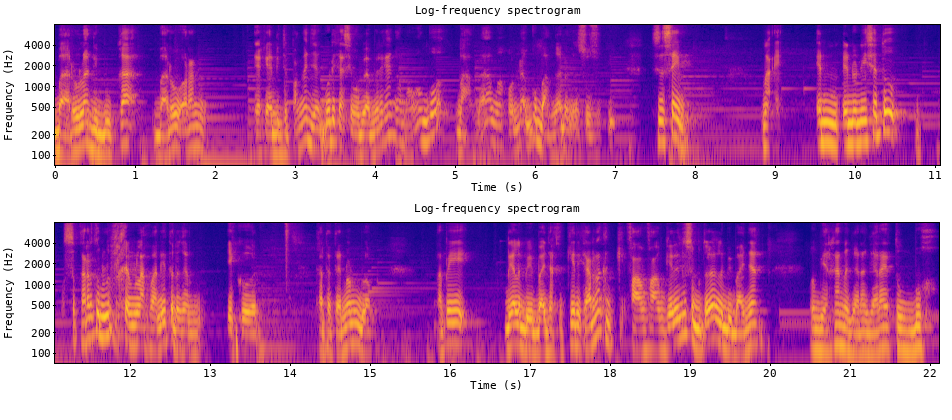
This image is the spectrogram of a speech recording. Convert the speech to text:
barulah dibuka, baru orang ya kayak di Jepang aja, gue dikasih mobil Amerika nggak mau, gue bangga sama Honda, gue bangga dengan Suzuki, it's the same. Nah Indonesia tuh sekarang tuh dulu melakukan itu dengan ikut KTT non blok tapi dia lebih banyak ke kiri karena faham-faham kiri itu sebetulnya lebih banyak membiarkan negara-negara tumbuh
